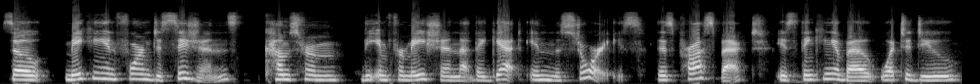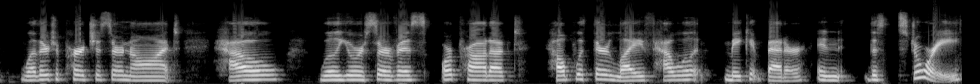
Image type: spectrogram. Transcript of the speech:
So, making informed decisions comes from the information that they get in the stories. This prospect is thinking about what to do, whether to purchase or not, how will your service or product help with their life, how will it make it better. And the story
